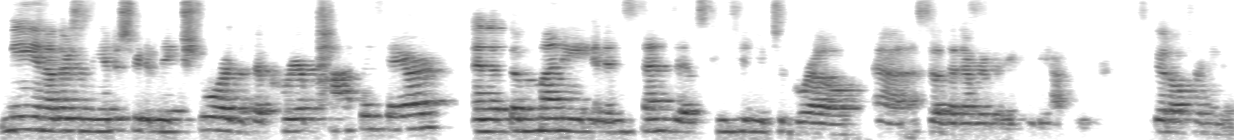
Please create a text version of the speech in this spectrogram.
me and others in the industry to make sure that their career path is there and that the money and incentives continue to grow uh, so that everybody can be happy. It's a good alternative.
